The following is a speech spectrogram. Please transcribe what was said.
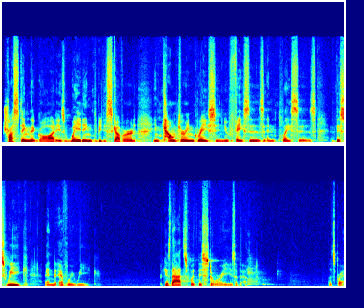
Trusting that God is waiting to be discovered, encountering grace in new faces and places this week and every week. Because that's what this story is about. Let's pray.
